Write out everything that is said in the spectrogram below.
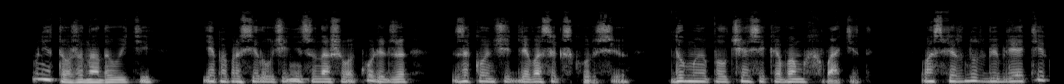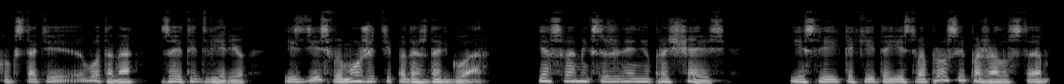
— Мне тоже надо уйти. Я попросила ученицу нашего колледжа закончить для вас экскурсию. Думаю, полчасика вам хватит. Вас вернут в библиотеку, кстати, вот она, за этой дверью, и здесь вы можете подождать Гуар. Я с вами, к сожалению, прощаюсь. Если какие-то есть вопросы, пожалуйста,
